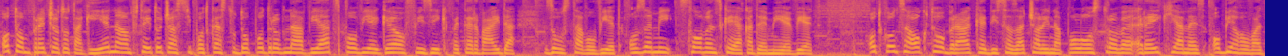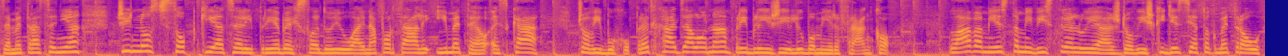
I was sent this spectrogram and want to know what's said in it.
O tom, prečo to tak je, nám v tejto časti podcastu dopodrobná viac povie geofyzik Peter Vajda z Ústavu vied o Zemi Slovenskej akadémie vied. Od konca októbra, kedy sa začali na poloostrove Reykjanes objavovať zemetrasenia, činnosť sopky a celý priebeh sledujú aj na portáli imeteo.sk. Čo výbuchu predchádzalo, nám priblíži Ľubomír Franko. Láva miestami vystreluje až do výšky desiatok metrov.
